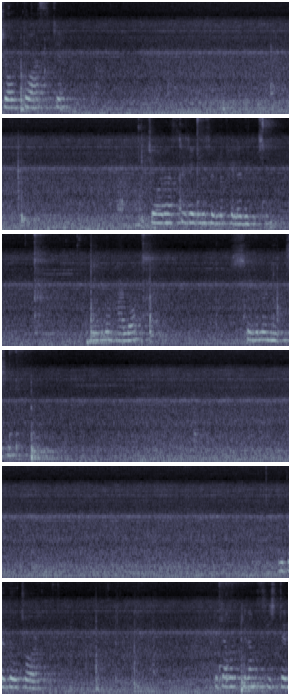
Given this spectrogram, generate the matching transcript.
চর তো আসছে। চর আসছে যেগুলো সেগুলো ফেলে দিচ্ছি। যেগুলো ভালো, সেগুলো নিচ্ছি। এটা তো চর। এটা আবার কিরম সিস্টেম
